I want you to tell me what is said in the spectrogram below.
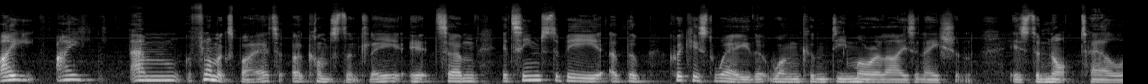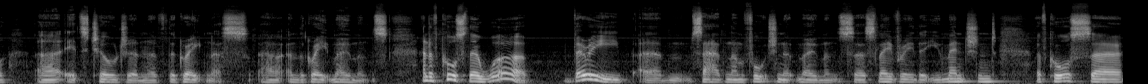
I I am flummoxed by it uh, constantly. It um, it seems to be uh, the quickest way that one can demoralize a nation is to not tell uh, its children of the greatness uh, and the great moments. And of course, there were very um, sad and unfortunate moments. Uh, slavery that you mentioned, of course, uh,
